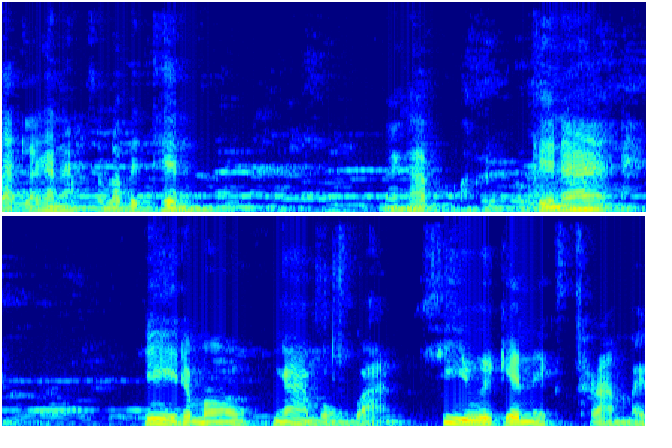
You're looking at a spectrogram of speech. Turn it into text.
จัดแล้วกันนะสำหรับเบนเทนนะครับ โอเคนะฮะที่ The Mall งามวงวาน See you again next time my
